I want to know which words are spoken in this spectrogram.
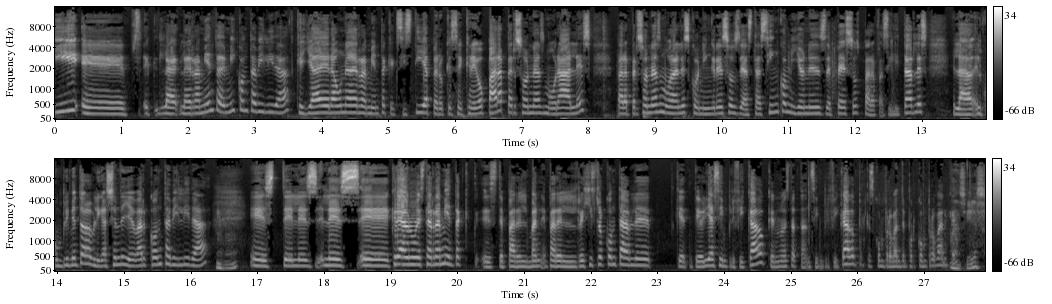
y eh, la, la herramienta de mi contabilidad, que ya era una herramienta que existía, pero que se creó para personas morales, para personas morales con ingresos de hasta 5 millones de pesos, para facilitarles la- el cumplimiento de la obligación de llevar contabilidad este les les eh, crearon esta herramienta este para el para el registro contable que en teoría es simplificado que no está tan simplificado porque es comprobante por comprobante Así es.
